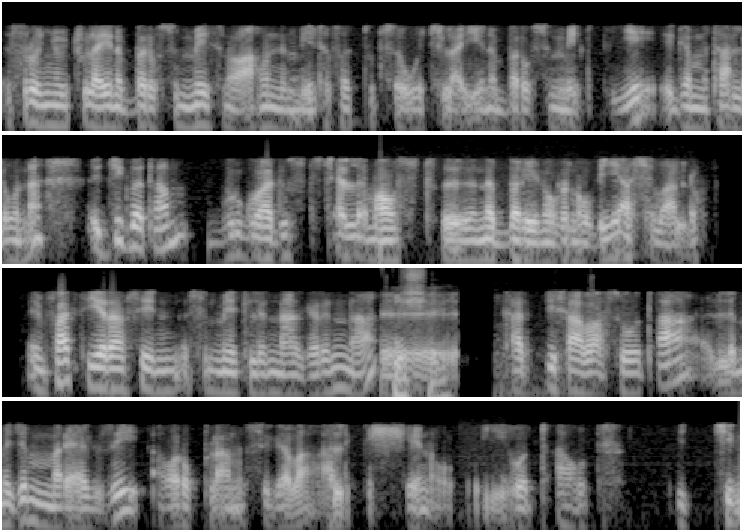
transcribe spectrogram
እስረኞቹ ላይ የነበረው ስሜት ነው አሁንም የተፈቱት ሰዎች ላይ የነበረው ስሜት ብዬ እገምታለሁ። እና እጅግ በጣም ጉድጓድ ውስጥ ጨለማ ውስጥ ነበር የኖር ነው ብዬ አስባለሁ። ኢንፋክት የራሴን ስሜት ልናገርና ከአዲስ አበባ ስወጣ ለመጀመሪያ ጊዜ አውሮፕላኑ ስገባ አልቅሼ ነው የወጣሁት። ይችን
